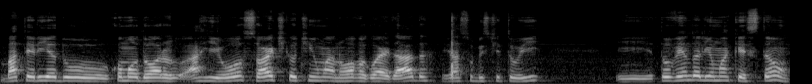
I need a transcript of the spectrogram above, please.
Bateria do Commodore arriou, sorte que eu tinha uma nova guardada, já substituí. E estou vendo ali uma questão,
